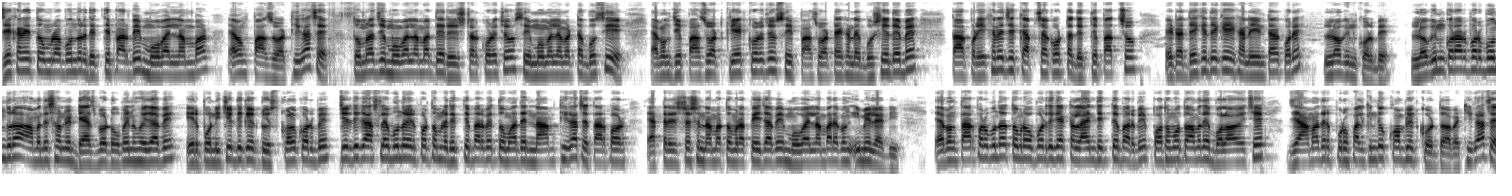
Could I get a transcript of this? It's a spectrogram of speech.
যেখানে তোমরা বন্ধুরা দেখতে পারবে মোবাইল নাম্বার এবং পাসওয়ার্ড ঠিক আছে? তোমরা যে মোবাইল নাম্বার দিয়ে রেজিস্টার করেছ, সেই মোবাইল নাম্বারটা বসিয়ে এবং যে পাসওয়ার্ড ক্রিয়েট করেছ, সেই পাসওয়ার্ডটা এখানে বসিয়ে দেবে। তারপর এখানে যে ক্যাপচা কোডটা দেখতে পাচ্ছ, এটা দেখে দেখে এখানে এন্টার করে লগ করবে। লগ করার পর বন্ধুরা, আমাদের সামনে ড্যাশবোর্ড ওপেন হয়ে যাবে। এরপর নিচের দিকে একটু স্ক্রল করবে। নিচের দিকে আসলে বন্ধুরা, এরপর তোমরা দেখতে পারবে তোমাদের নাম, ঠিক আছে? তারপর একটা রেজিস্ট্রেশন নাম্বার তোমরা পেয়ে যাবে মোবাইল নাম্বার এবং ইমেল আইডি। এবং তারপর বন্ধুরা, তোমরা উপর দিকে একটা লাইন দেখতে পারবে। প্রথমত আমাদের বলা হয়েছে যে আমাদের প্রোফাইল কিন্তু কমপ্লিট করতে হবে, ঠিক আছে?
